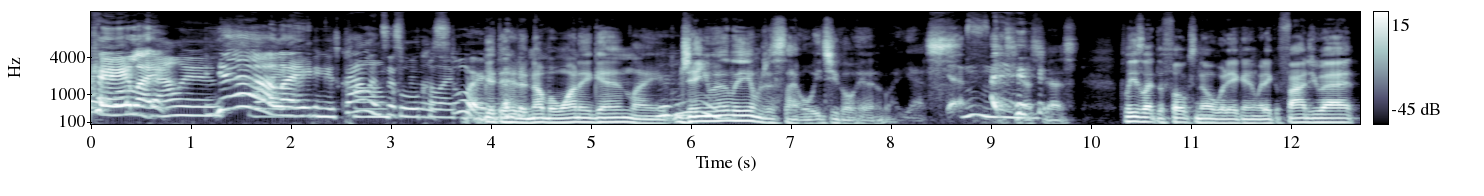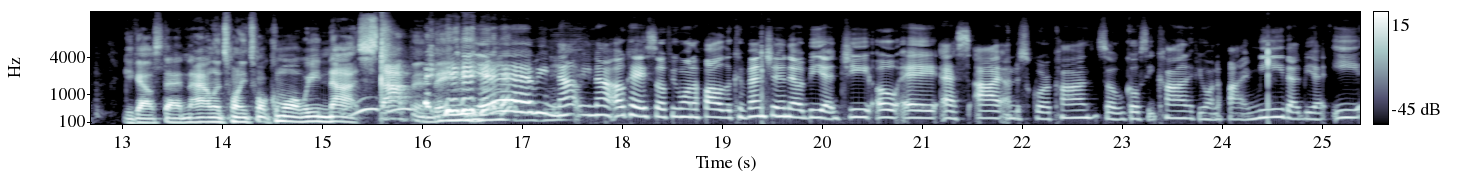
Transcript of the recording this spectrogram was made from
okay, like balance. yeah, like, everything is balance calm, is cool, for the collected. story. Get to hit the number one again. Like mm-hmm. genuinely, I'm just like, oh, Ichigo here. I'm like, yes, yes, mm-hmm. yes, yes. Please let the folks know where they can where they can find you at. Geek Out Staten Island 2020. Come on, we not stopping, baby. Yeah, we not, we not. Okay, so if you want to follow the convention, that would be at G O A S I underscore con. So go see con. If you want to find me, that'd be at E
